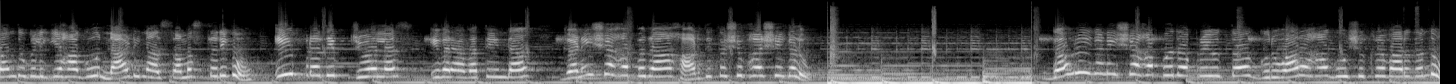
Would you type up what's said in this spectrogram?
ಬಂಧುಗಳಿಗೆ ಹಾಗೂ ನಾಡಿನ ಸಮಸ್ತರಿಗೂ ಈ ಪ್ರದೀಪ್ ಜುವೆಲ್ಲರ್ಸ್ ಇವರ ವತಿಯಿಂದ ಗಣೇಶ ಹಬ್ಬದ ಹಾರ್ದಿಕ ಶುಭಾಶಯಗಳು. ಗೌರಿ ಗಣೇಶ ಹಬ್ಬದ ಪ್ರಯುಕ್ತ ಗುರುವಾರ ಹಾಗೂ ಶುಕ್ರವಾರದಂದು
